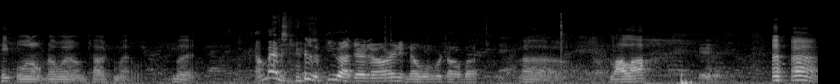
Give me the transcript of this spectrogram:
people don't know what I'm talking about, but I imagine there's a few out there that already know what we're talking about. uh, Lala. Yeah. I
